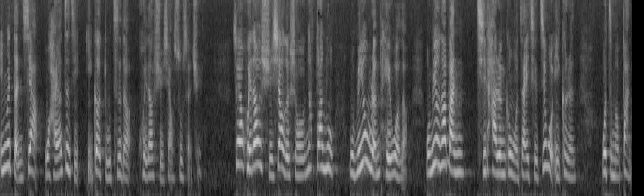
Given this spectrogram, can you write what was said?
因为等下我还要自己一个独自的回到学校宿舍去。所以回到学校的时候，那段路我没有人陪我了，我没有那班其他人跟我在一起，只有我一个人。我怎么办？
